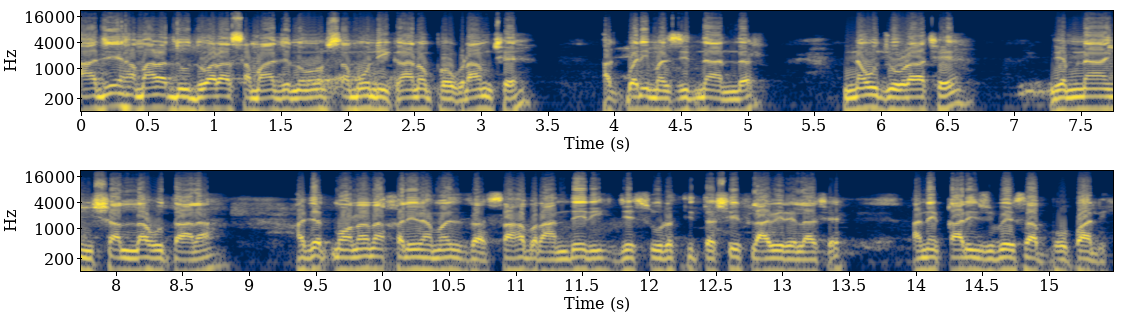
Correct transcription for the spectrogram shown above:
આજે અમારા દૂધવાળા સમાજનો સમૂહ નિકાહનો પ્રોગ્રામ છે. અકબરી મસ્જિદના અંદર નવ જોડા છે. જેમના ઇન્શાલ્લાહ તાલા હજરત મૌલાના ખલીલ અહમદ સાહેબ રાંદેરી જે સુરતથી તશરીફ લાવી રહેલા છે અને કારી ઝુબેર સાહેબ ભોપાલી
